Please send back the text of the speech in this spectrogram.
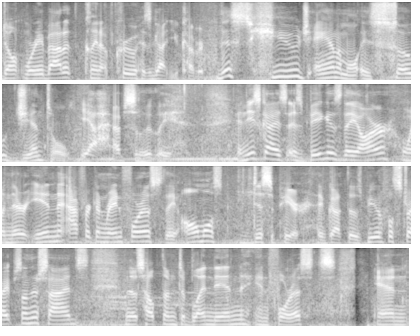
don't worry about it. The cleanup crew has got you covered. This huge animal is so gentle. Yeah, absolutely. And these guys, as big as they are, when they're in African rainforest, they almost disappear. They've got those beautiful stripes on their sides, and those help them to blend in in forests and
